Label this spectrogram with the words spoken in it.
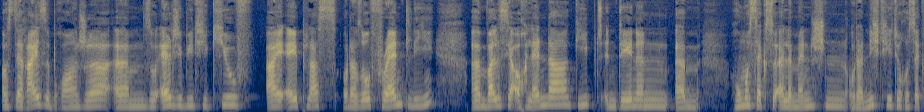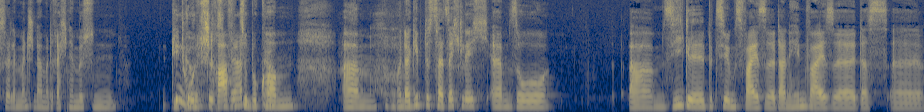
aus der Reisebranche, ähm, so LGBTQIA plus oder so friendly, ähm, weil es ja auch Länder gibt, in denen ähm, homosexuelle Menschen oder nicht heterosexuelle Menschen damit rechnen müssen, die Hingerichtet Todesstrafe zu zu bekommen. Ähm, und da gibt es tatsächlich ähm, so ähm, Siegel beziehungsweise dann Hinweise, dass äh,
